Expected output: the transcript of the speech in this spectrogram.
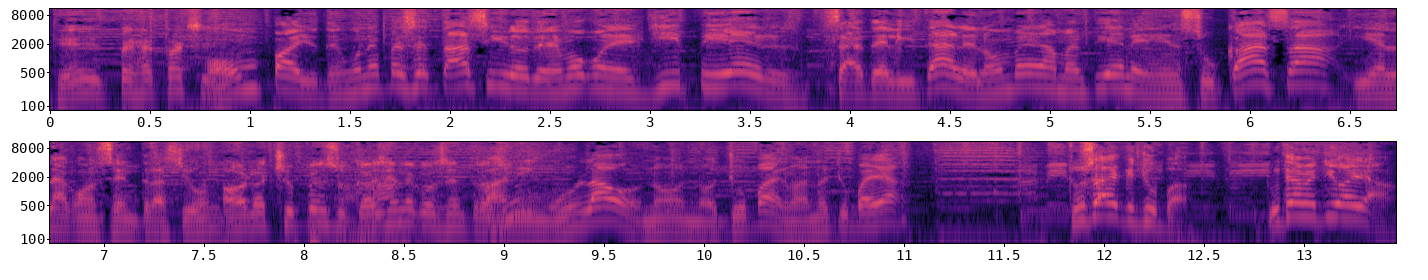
¿tiene peje taxi? Compa, yo tengo una empresa de taxi y lo tenemos con el GPS satelital. El hombre la mantiene en su casa y en la concentración. Ahora chupa en su casa en la A concentración. ningún lado. No, no chupa, el man no chupa allá. ¿Tú sabes que chupa? ¿Tú te has metido allá?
